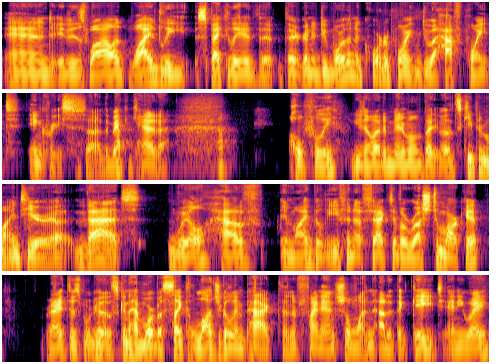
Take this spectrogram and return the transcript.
and it is wild, widely speculated that they're going to do more than a quarter point and do a half point increase. Uh, the Bank of Canada, hopefully, you know, at a minimum. But let's keep in mind here uh, that will have, in my belief, an effect of a rush to market. Right, There's, it's going to have more of a psychological impact than a financial one out of the gate, anyway,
